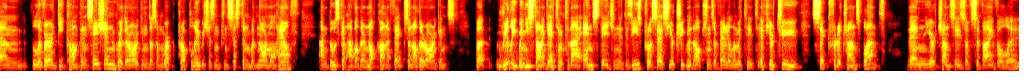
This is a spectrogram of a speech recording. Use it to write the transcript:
um, liver decompensation where their organ doesn't work properly, which isn't consistent with normal health. And those can have other knock on effects on other organs. But really, when you start getting to that end stage in the disease process, your treatment options are very limited. If you're too sick for a transplant, then your chances of survival uh,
